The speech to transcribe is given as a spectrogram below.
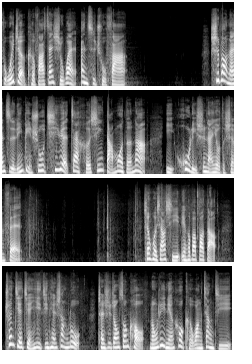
违者可罚三十万，按次处罚。施暴男子林炳书七月在核心打莫德纳，以护理师男友的身份。生活消息，联合报报道，春节检疫今天上路。陈市中松口，农历年后渴望降级。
